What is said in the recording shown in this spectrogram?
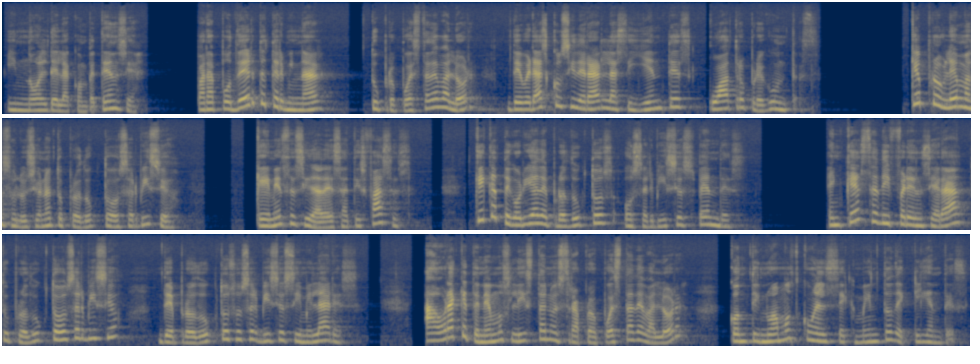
y no el de la competencia? Para poder determinar tu propuesta de valor, deberás considerar las siguientes cuatro preguntas. ¿Qué problema soluciona tu producto o servicio? ¿Qué necesidades satisfaces? ¿Qué categoría de productos o servicios vendes? ¿En qué se diferenciará tu producto o servicio de productos o servicios similares? Ahora que tenemos lista nuestra propuesta de valor, continuamos con el segmento de clientes.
